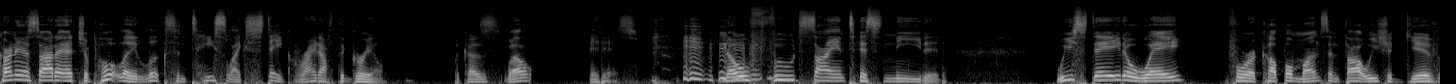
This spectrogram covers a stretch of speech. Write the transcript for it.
Carne asada at Chipotle looks and tastes like steak right off the grill. Because, well, it is. no food scientists needed. We stayed away for a couple months and thought we should give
